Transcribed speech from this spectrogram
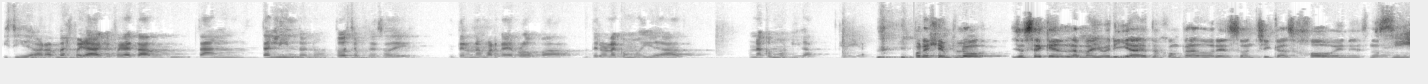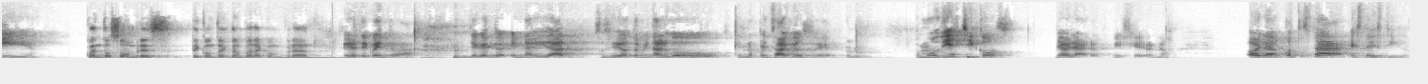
Y sí, de verdad no esperaba que fuera tan, tan, tan lindo, ¿no? Todo este proceso de tener una marca de ropa, de tener una comodidad, una comunidad, quería. Por ejemplo, yo sé que la mayoría de tus compradores son chicas jóvenes, ¿no? Sí, ¿Cuántos hombres te contactan para comprar? Mira, te cuento, ¿ah? Te cuento, en Navidad sucedió también algo que no pensaba que iba a suceder. Como 10 chicos me hablaron, me dijeron, ¿no? Hola, ¿cuánto está este vestido?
